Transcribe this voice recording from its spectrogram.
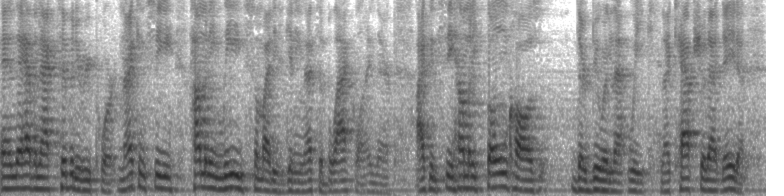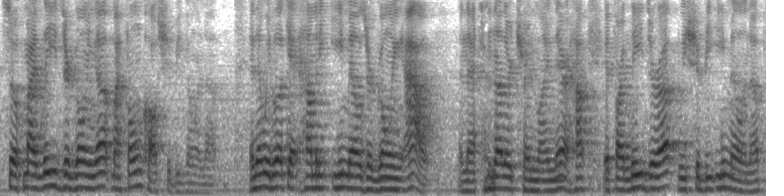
And they have an activity report, and I can see how many leads somebody's getting. That's a black line there. I can see how many phone calls they're doing that week, and I capture that data. So if my leads are going up, my phone calls should be going up. And then we look at how many emails are going out. And that's another trend line there. How, if our leads are up, we should be emailing up.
